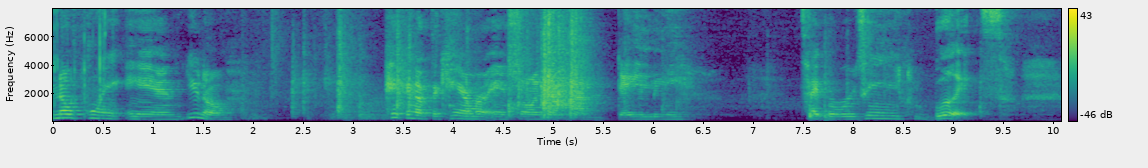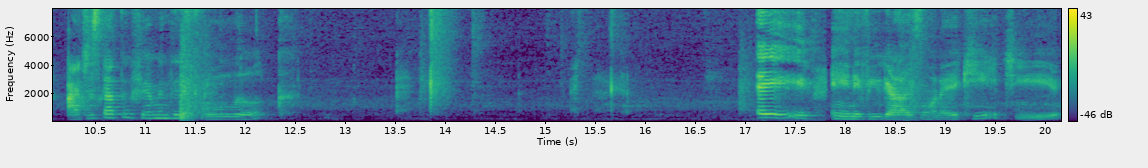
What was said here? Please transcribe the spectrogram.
no point in, you know, picking up the camera and showing y'all my daily type of routine. But I just got through filming this look. Hey, and if you guys want to catch it,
